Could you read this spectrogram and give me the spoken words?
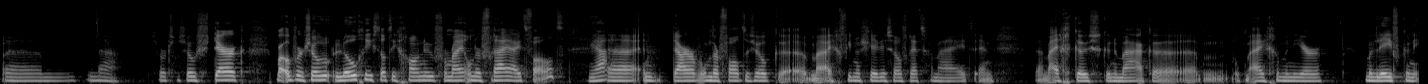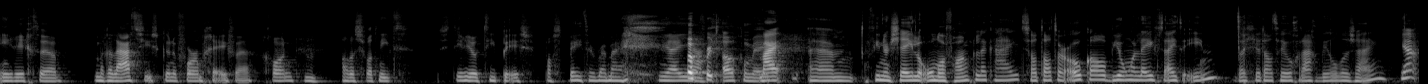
ehm, nou, soort van zo sterk, maar ook weer zo logisch dat hij gewoon nu voor mij onder vrijheid valt. Ja. Eh, en daaronder valt dus ook eh, mijn eigen financiële zelfredzaamheid en eh, mijn eigen keuzes kunnen maken, ehm, op mijn eigen manier mijn leven kunnen inrichten, mijn relaties kunnen vormgeven. Gewoon Hm. alles wat niet stereotype is, past beter bij mij ja, ja. over het algemeen. Maar ehm, financiële onafhankelijkheid, zat dat er ook al op jonge leeftijd in? Dat je dat heel graag wilde zijn? Ja,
